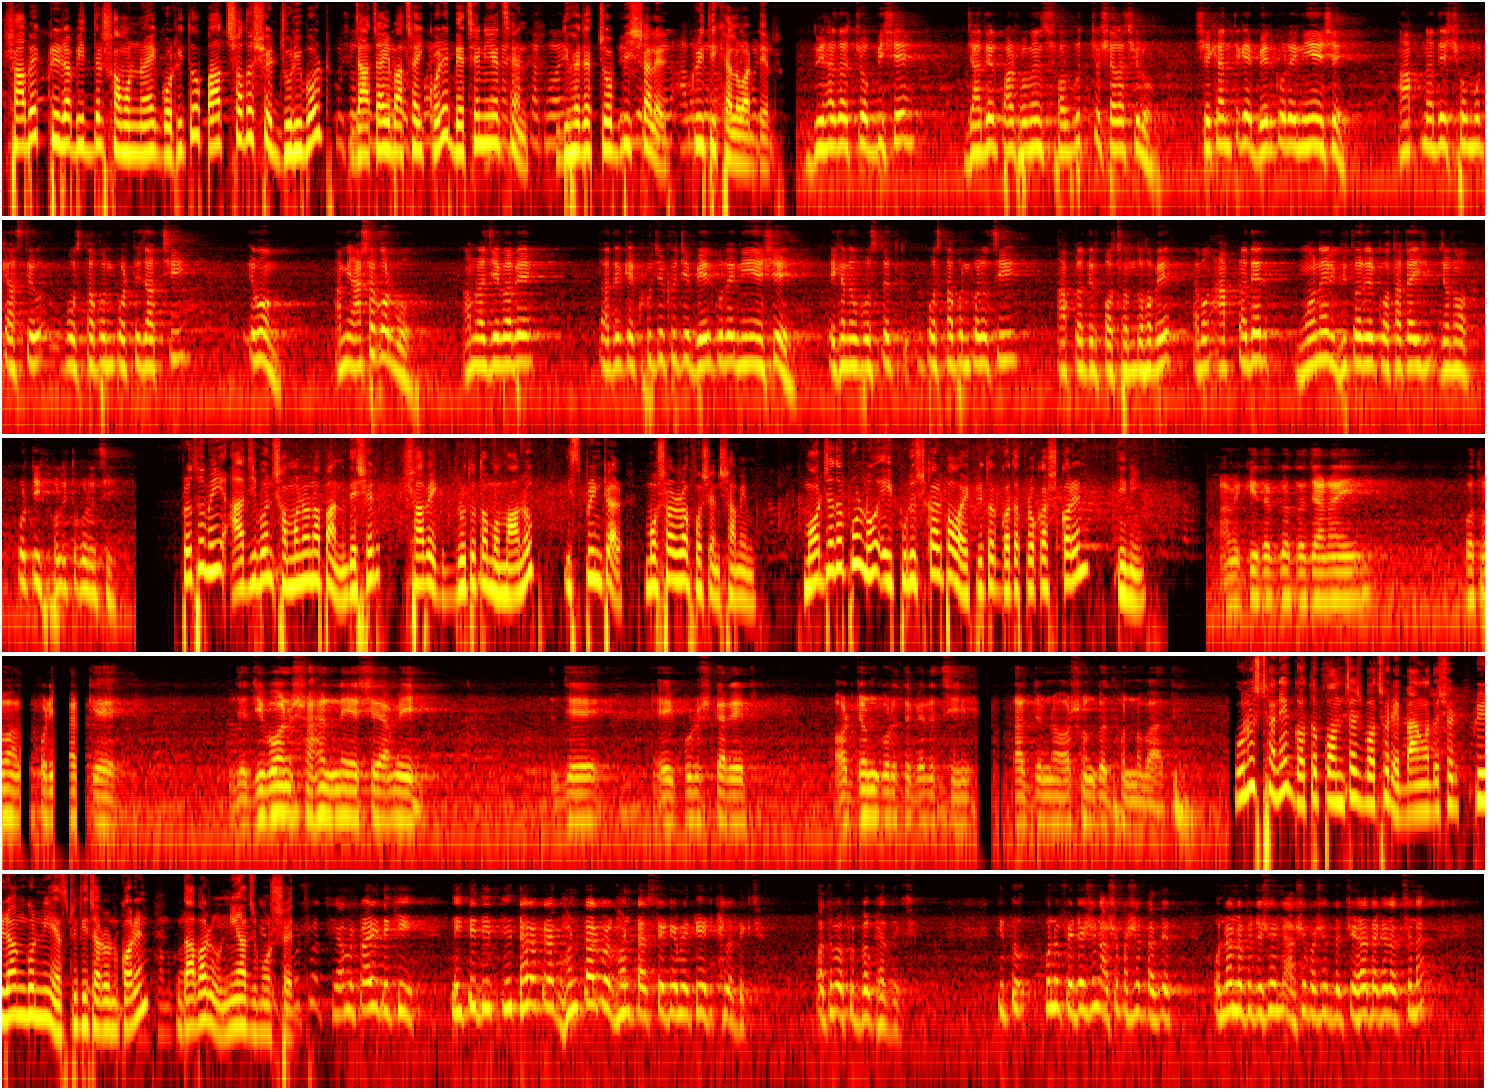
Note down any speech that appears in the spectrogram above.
সাবেক ক্রীড়াবিদদের সমন্বয়ে গঠিত পাঁচ সদস্যের জুরি বোর্ড যাচাই বাছাই করে বেছে নিয়েছেন দু হাজার চব্বিশ সালের কৃতি খেলোয়াড়দের। দুই হাজার চব্বিশে যাদের পারফরমেন্স সর্বোচ্চ সেরা ছিল, সেখান থেকে বের করে নিয়ে এসে আপনাদের সম্মুখে আসতে উপস্থাপন করতে যাচ্ছি এবং আমি আশা করব আমরা যেভাবে তাদেরকে খুঁজে খুঁজে বের করে নিয়ে এসে এখানে উপস্থিত, উপস্থাপন করেছি, আপনাদের পছন্দ হবে এবং আপনাদের মনের ভিতরের কথাটাই যেন প্রতিফলিত করেছি। প্রথমেই আজীবন সম্মাননা পান দেশের সাবেক দ্রুততম মানব স্প্রিন্টার মোশাররফ হোসেন শামীম। মর্যাদাপূর্ণ এই পুরস্কার পাওয়ায় কৃতজ্ঞতা প্রকাশ করেন তিনি। আমি কৃতজ্ঞতা জানাই প্রথম আলো পরিবারকে যে জীবন সাহান্যে এসে আমি যে এই পুরস্কারের অর্জন করতে পেরেছি তার জন্য অসংখ্য ধন্যবাদ। অনুষ্ঠানে গত পঞ্চাশ বছরে বাংলাদেশের ক্রীড়াঙ্গন নিয়ে স্মৃতিচারণ করেন দাবারু নিয়াজ মোর্শেদ। আমি প্রায় দেখি নীতি নির্ধারকরা ঘণ্টার পর ঘণ্টা স্টেডিয়ামে ক্রিকেট খেলা দেখছে, অথবা ফুটবল খেলা দেখছে। কিন্তু কোনো ফেডারেশন আশেপাশে তাদের অন্যান্য ফেডারেশন আশেপাশে তাদের চেহারা দেখা যাচ্ছে না।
